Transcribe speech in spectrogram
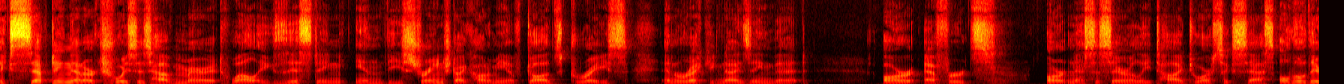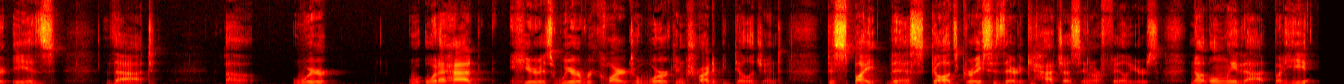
accepting that our choices have merit while existing in the strange dichotomy of God's grace and recognizing that our efforts aren't necessarily tied to our success, although there is that. Uh, we're what I had here is we're required to work and try to be diligent. Despite this, God's grace is there to catch us in our failures. Not only that, but He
